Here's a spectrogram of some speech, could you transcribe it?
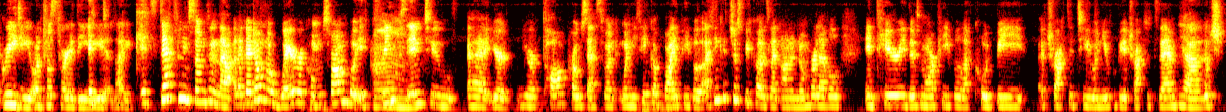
greedy, untrustworthy, It- like It's definitely something that like I don't know where it comes from, but it creeps Mm. into uh your your thought process when when you think of bi people. I think it's just because like on a number level, in theory, there's more people that could be attracted to you and you could be attracted to them, yeah, which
